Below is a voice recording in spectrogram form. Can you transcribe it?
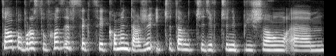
to po prostu wchodzę w sekcję komentarzy i czytam, czy dziewczyny piszą, em,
